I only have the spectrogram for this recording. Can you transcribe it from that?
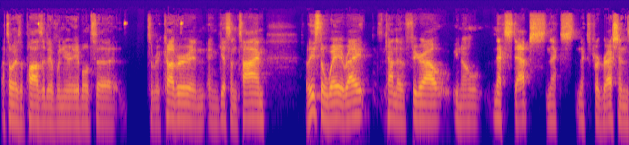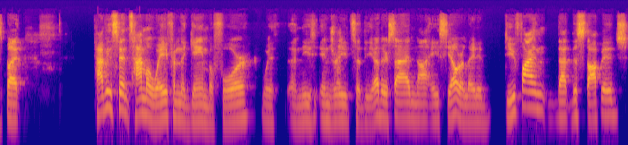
That's always a positive when you're able to to recover and, and get some time, at least away, right? To kind of figure out you know next steps, next next progressions. But having spent time away from the game before with a knee injury to the other side, not ACL related, do you find that this stoppage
